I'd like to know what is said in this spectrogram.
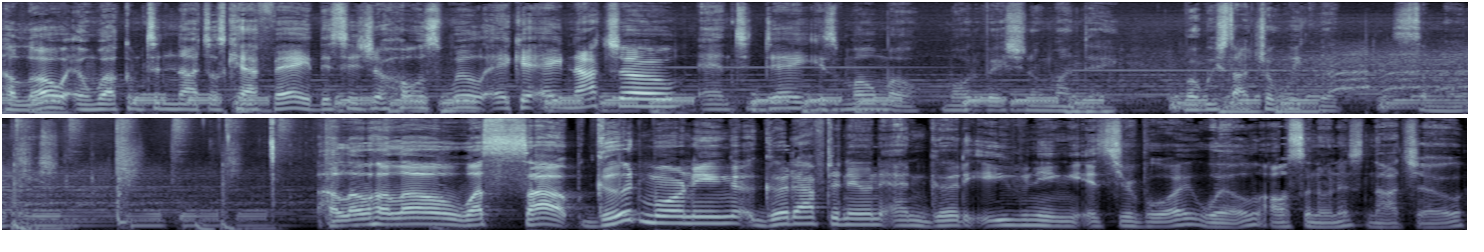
Hello and welcome to Nacho's Cafe. This is your host, Will, aka Nacho, and today is Momo Motivational Monday, where we start your week with some motivation. Hello, hello, what's up? Good morning, good afternoon, and good evening. It's your boy, Will, also known as Nacho,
